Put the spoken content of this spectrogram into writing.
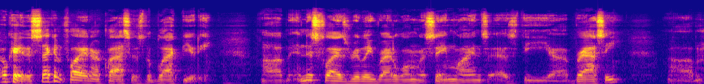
Okay, the second fly in our class is the Black Beauty. Um, and this fly is really right along the same lines as the uh, Brassy. Um,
